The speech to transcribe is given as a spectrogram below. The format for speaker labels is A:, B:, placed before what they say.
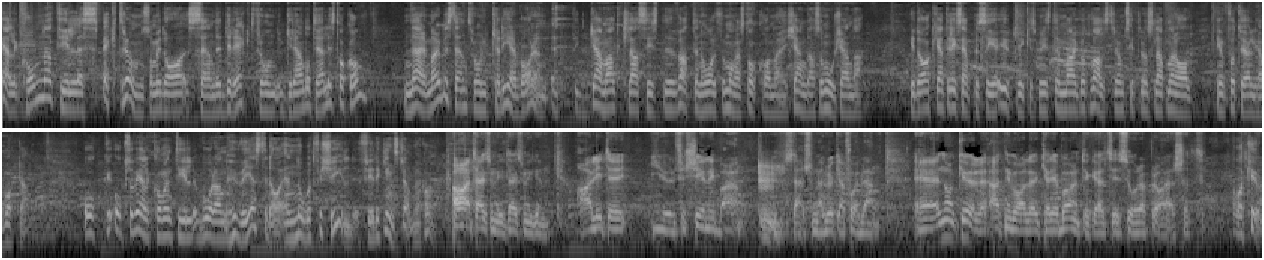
A: Välkomna till Spektrum som idag sänder direkt från Grand Hotel i Stockholm. Närmare bestämt från Kaderbaren, ett gammalt klassiskt vattenhål för många stockholmare, kända som okända. Idag kan jag till exempel se utrikesminister Margot Wallström sitter och slappnar av i en fåtölj här borta. Och också välkommen till våran huvudgäst idag, en något förkyld Fredrik Lindström. Välkommen.
B: Ja, tack så mycket. Tack så mycket. Ja, lite julförkylning bara, så här som jag brukar få ibland. Eh, något kul att ni valde Karriärbaren tycker jag att det är så bra här. Så att...
A: Ja, vad kul.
